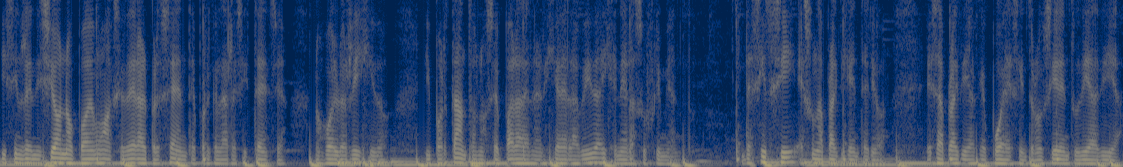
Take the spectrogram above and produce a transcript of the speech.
Y sin rendición no podemos acceder al presente porque la resistencia nos vuelve rígido y por tanto nos separa de la energía de la vida y genera sufrimiento. Decir sí es una práctica interior, esa práctica que puedes introducir en tu día a día,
